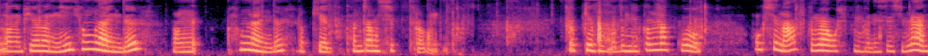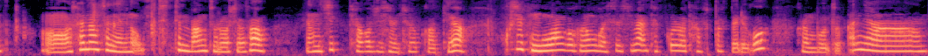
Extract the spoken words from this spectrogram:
이거는 비아나니 형라인들 막내 형라인들 이렇게 한 장씩 들어갑니다. 이렇게 해서 모든 게 끝났고 혹시나 구매하고 싶은 분 있으시면 어, 설명창에 있는 오프 채팅방 들어오셔서 양식 적어주시면 좋을 것 같아요. 혹시 궁금한 거 그런 거 있으시면 댓글로 다 부탁드리고 그럼 모두 안녕.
